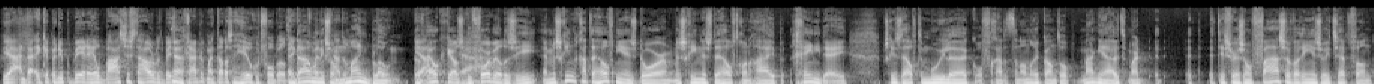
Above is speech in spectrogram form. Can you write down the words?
Ja, en daar, ik heb er nu proberen heel basis te houden, wat een beetje Ja. begrijpelijk, maar dat is een heel goed voorbeeld. En daarom ben ik zo mindblown. Dat Ja. elke keer als ik die voorbeelden zie, en misschien gaat de helft niet eens door, misschien is de helft gewoon hype, geen idee. Misschien is de helft te moeilijk of gaat het een andere kant op, maakt niet uit. Maar het, het, het is weer zo'n fase waarin je zoiets hebt van,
